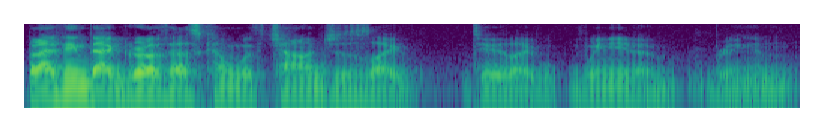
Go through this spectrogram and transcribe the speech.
but I think that growth has come with challenges like, dude, like we need to bring in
